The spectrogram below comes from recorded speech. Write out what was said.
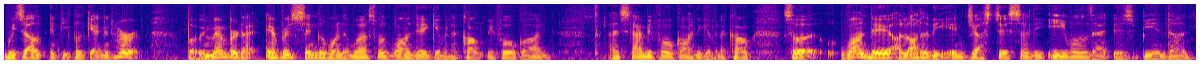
result in people getting hurt. But remember that every single one of us will one day give an account before God and stand before God and give an account. So one day, a lot of the injustice and the evil that is being done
